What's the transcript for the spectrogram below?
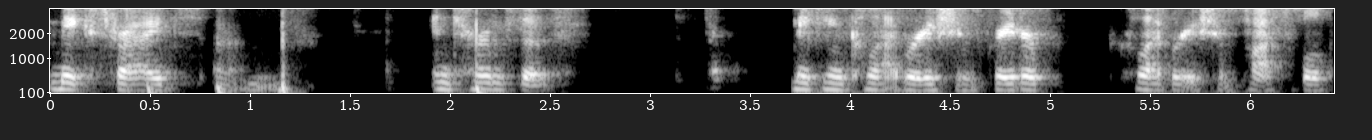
make strides um, in terms of making collaboration, greater collaboration possible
